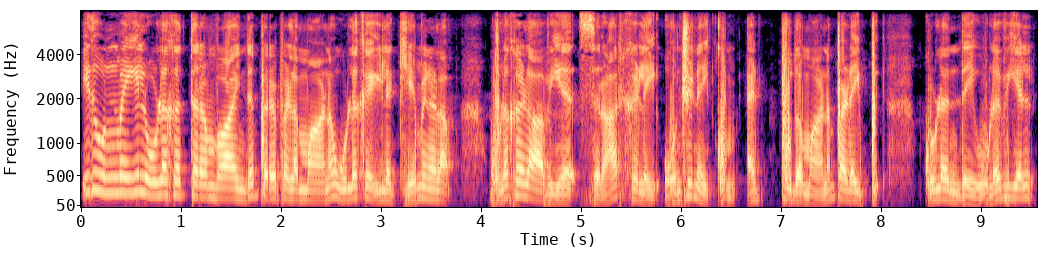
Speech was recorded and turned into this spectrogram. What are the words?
இது உண்மையில் உலகத்தரம் வாய்ந்த பிரபலமான உலக இலக்கியம் எனலாம். உலகளாவிய சிறார்களை ஒன்றிணைக்கும் அற்புதமான படைப்பு. குழந்தை உளவியல்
